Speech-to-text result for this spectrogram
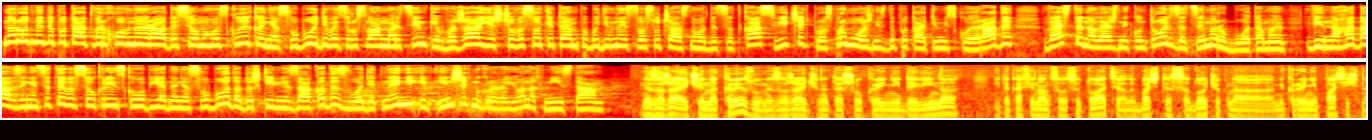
Народний депутат Верховної Ради сьомого скликання свободівець Руслан Марцінків вважає, що високі темпи будівництва сучасного дитсадка свідчать про спроможність депутатів міської ради вести належний контроль за цими роботами. Він нагадав, з ініціативи Всеукраїнського об'єднання Свобода дошкільні заклади зводять нині і в інших мікрорайонах міста. Незважаючи на кризу, незважаючи на те, що в країні йде війна і така фінансова ситуація, але бачите, садочок на мікрорайоні Пасічна,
